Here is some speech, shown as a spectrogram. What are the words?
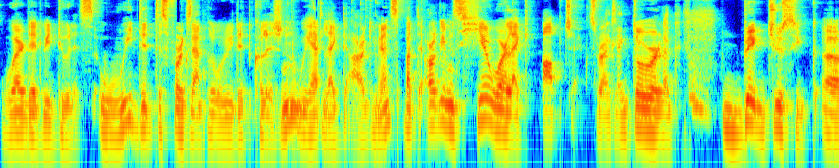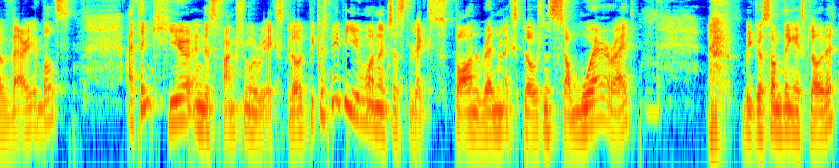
where did we do this? We did this, for example, when we did collision, we had like the arguments, but the arguments here were like objects, right? Like they were like big juicy uh, variables. I think here in this function where we explode, because maybe you want to just like spawn random explosions somewhere, right? because something exploded.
